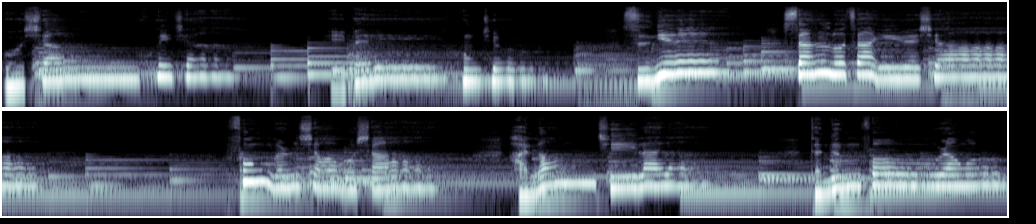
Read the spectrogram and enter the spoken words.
我想回家，一杯。红酒，思念散落在月下，风儿笑我傻，海浪起来了，它能否让我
